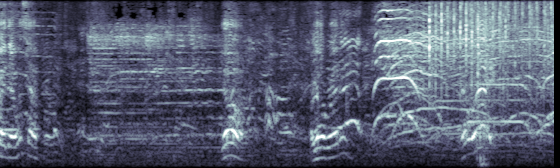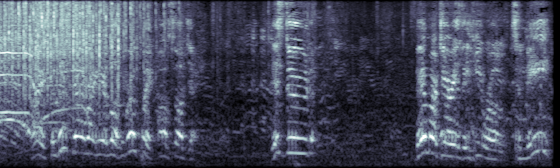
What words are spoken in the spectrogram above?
right there. Let's have fun. Y'all, are y'all ready? All right. All right, so this guy right here, look, real quick, off subject. This dude, Bam Margera is a hero to me,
